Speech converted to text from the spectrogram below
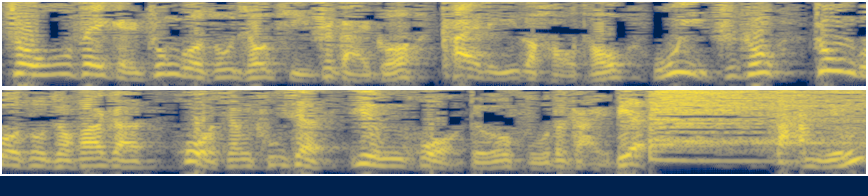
这无非给中国足球体制改革开了一个好头，无意之中，中国足球发展或将出现。因祸得福的改变。大明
